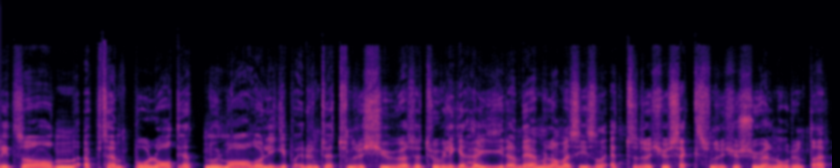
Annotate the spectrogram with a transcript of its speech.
litt sånn uptempo-låt i et normalår ligger på rundt 120, så jeg tror vi ligger høyere enn det. Men la meg si sånn 126-127 eller noe rundt der.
